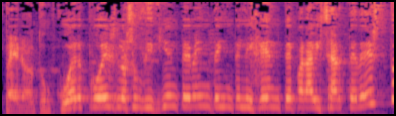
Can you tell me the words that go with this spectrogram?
pero tu cuerpo es lo suficientemente inteligente para avisarte de esto?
